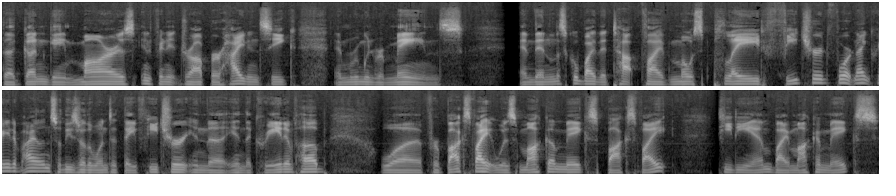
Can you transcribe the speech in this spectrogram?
the gun game Mars, Infinite Dropper, Hide and Seek, and Ruined Remains. And then let's go by the top five most played featured Fortnite Creative Islands. So these are the ones that they feature in the in the Creative Hub. For Box Fight, it was Maka Makes Box Fight, TDM by Maka Makes.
